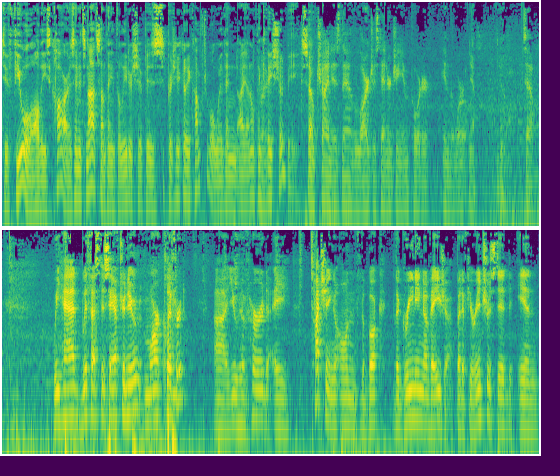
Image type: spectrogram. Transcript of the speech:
to fuel all these cars, and it's not something that the leadership is particularly comfortable with, and I don't think right. they should be. So China is now the largest energy importer in the world. Yeah. So we had with us this afternoon Mark Clifford. Uh, you have heard a touching on the book The Greening of Asia, but if you're interested in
